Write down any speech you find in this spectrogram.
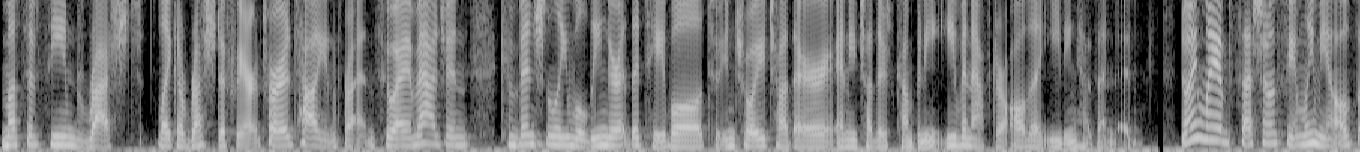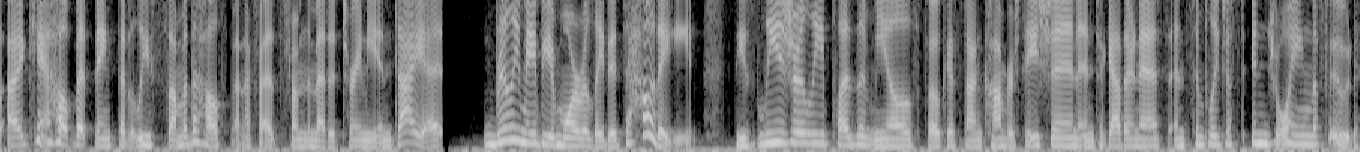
must have seemed rushed, like a rushed affair to our Italian friends, who I imagine conventionally will linger at the table to enjoy each other and each other's company even after all the eating has ended. Knowing my obsession with family meals, I can't help but think that at least some of the health benefits from the Mediterranean diet really may be more related to how they eat. These leisurely, pleasant meals focused on conversation and togetherness and simply just enjoying the food.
